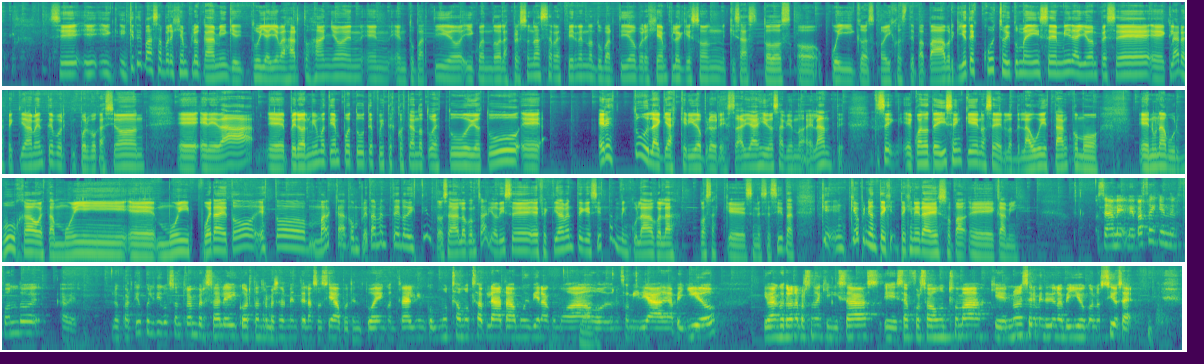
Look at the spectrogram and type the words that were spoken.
Sí, ¿Y, qué te pasa, por ejemplo, Cami, que tú ya llevas hartos años en, en, tu partido y cuando las personas se refieren a tu partido, por ejemplo, que son quizás todos o cuicos o hijos de papá? Porque yo te escucho y tú me dices, mira, yo empecé, eh, claro, efectivamente por, por vocación eh, heredada, eh, pero al mismo tiempo tú te fuiste costeando tu estudio, tú eh, eres tú la que has querido progresar y has ido saliendo adelante. Entonces, cuando te dicen que, no sé, los de la UI están como en una burbuja o están muy, eh, muy fuera de todo, esto marca completamente lo distinto. O sea, lo contrario, dice efectivamente que sí están vinculados con las cosas que se necesitan. ¿Qué, ¿Qué opinión te, genera eso, eh, Cami? O sea, me, pasa que en el fondo, a ver, los partidos políticos son transversales y cortan transversalmente la sociedad, porque tú vas a encontrar a alguien con mucha, mucha plata, muy bien acomodado, de una familia de apellido, y va a encontrar una persona que quizás eh, se ha esforzado mucho más, que no necesariamente tiene un apellido conocido. O sea,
